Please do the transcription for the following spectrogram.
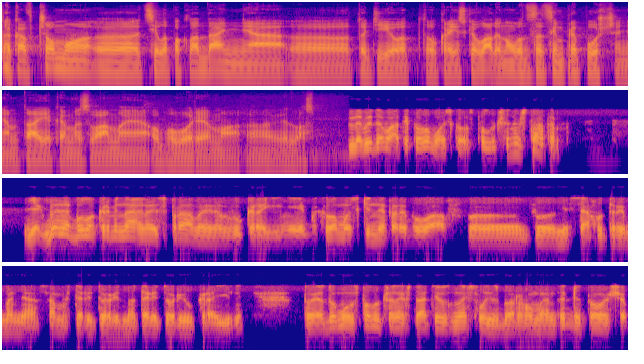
Так, а в чому е, ціле покладання е, тоді от української влади? Ну от за цим припущенням, та яке ми з вами обговорюємо е, від вас? не видавати Коломойського Сполученим Штатам. Якби не було кримінальної справи в Україні, якби Коломойський не перебував е, в місцях утримання саме в території на території України, то я думаю, Сполучених Штатів знайшли б аргументи для того, щоб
